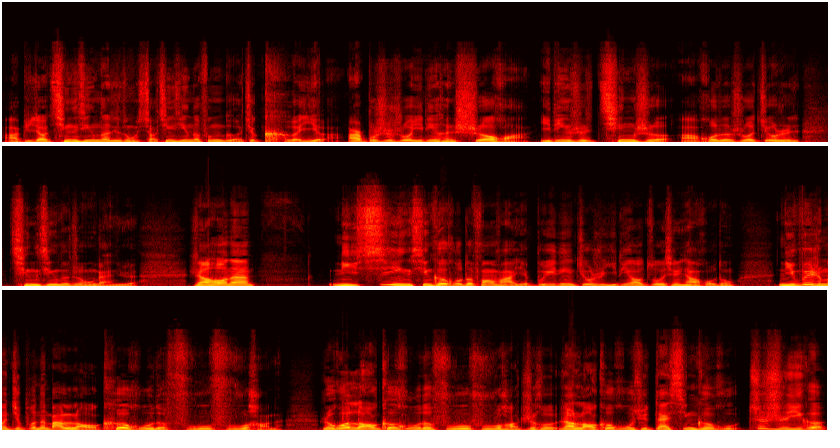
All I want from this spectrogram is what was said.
啊比较清新的这种小清新的风格就可以了，而不是说一定很奢华，一定是轻奢啊，或者说就是清新的这种感觉。然后呢，你吸引新客户的方法也不一定就是一定要做线下活动，你为什么就不能把老客户的服务服务好呢？如果老客户的服务服务好之后，让老客户去带新客户，这是一个。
